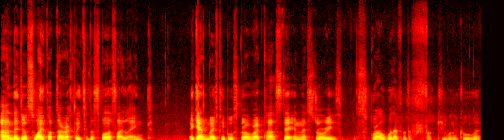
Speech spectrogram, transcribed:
and they do a swipe up directly to the Spotify link. Again, most people scroll right past it in their stories, scroll, whatever the fuck you want to call it.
